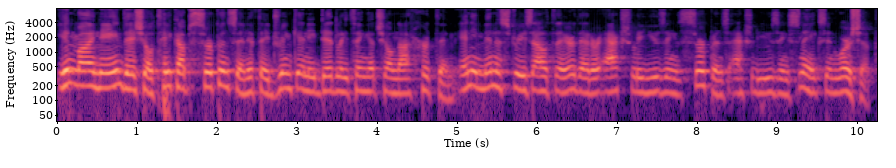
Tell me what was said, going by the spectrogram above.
In my name they shall take up serpents, and if they drink any deadly thing, it shall not hurt them. Any ministries out there that are actually using serpents, actually using snakes in worship?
